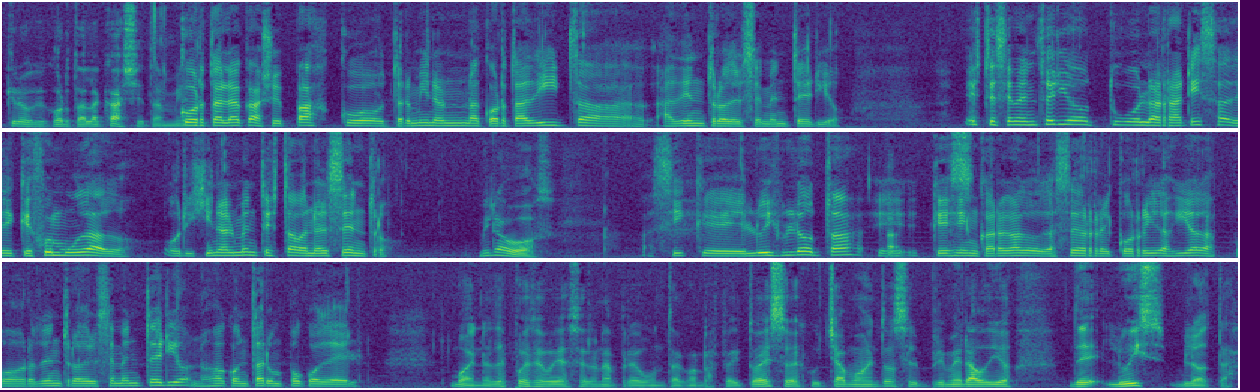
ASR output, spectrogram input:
creo que corta la calle también. Corta la calle. Pasco termina en una cortadita adentro del cementerio. Este cementerio tuvo la rareza de que fue mudado originalmente estaba en el centro. Mira vos. Así que Luis Blota, eh, ah, que es encargado de hacer recorridas guiadas por dentro del cementerio, nos va a contar un poco de él. Bueno, después te voy a hacer una pregunta con respecto a eso. Escuchamos entonces el primer audio de Luis Blota.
